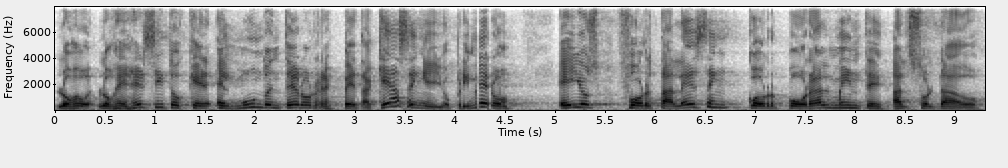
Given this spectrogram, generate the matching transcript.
los, los ejércitos que el mundo entero respeta. ¿Qué hacen ellos? Primero, ellos fortalecen corporalmente al soldado.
